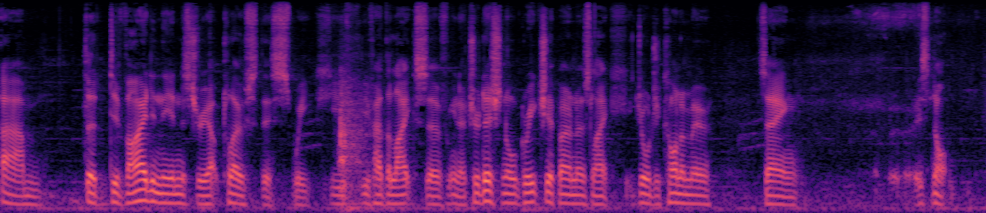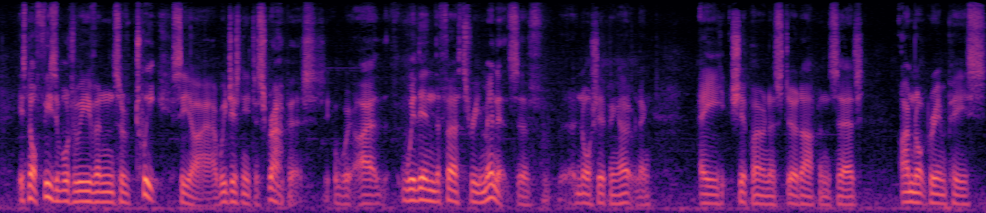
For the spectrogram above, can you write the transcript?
Um, the divide in the industry up close this week. You've, you've had the likes of you know traditional Greek ship owners like George Economou saying uh, it's not it's not feasible to even sort of tweak CII. We just need to scrap it. Within the first three minutes of uh, Nor-Shipping opening, a ship owner stood up and said, "I'm not Greenpeace.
